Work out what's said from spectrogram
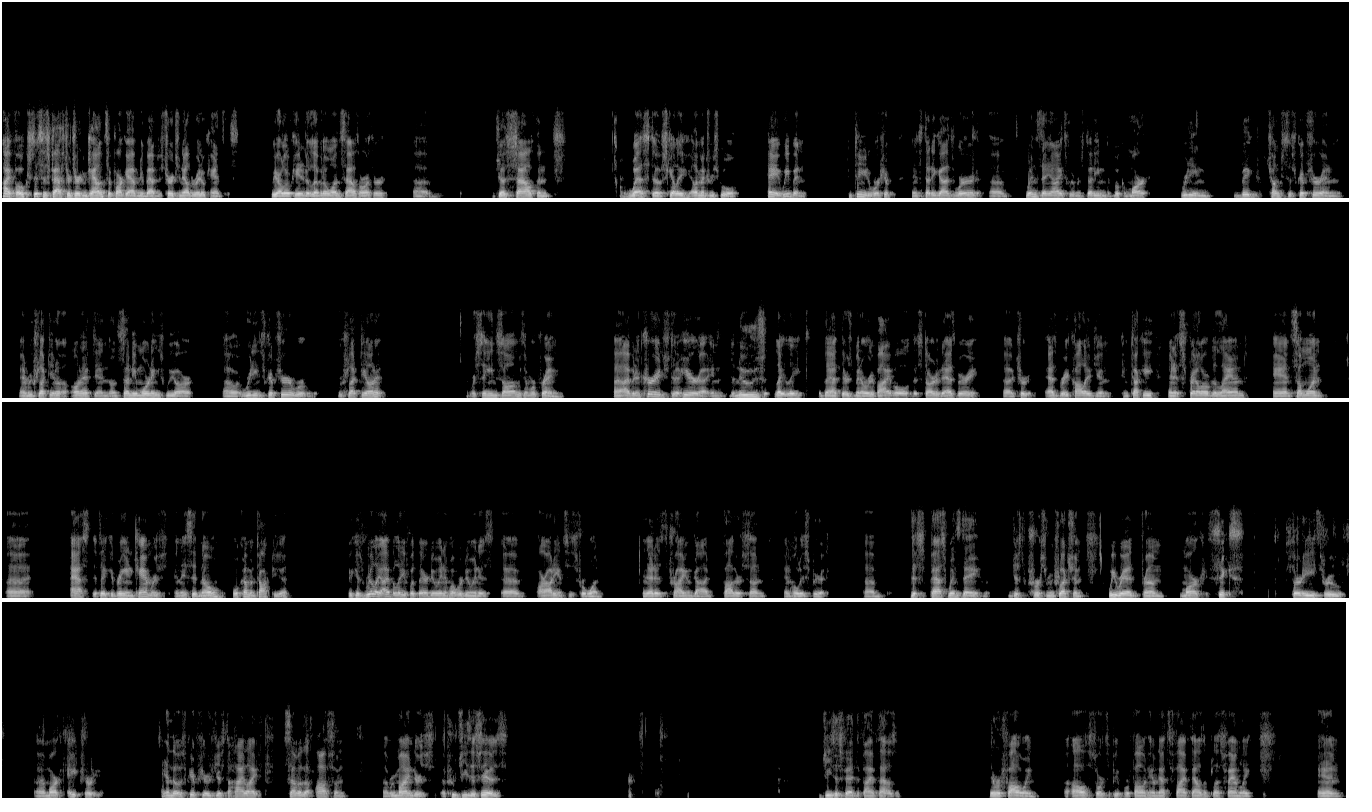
Hi, folks. This is Pastor Jordan Counts of Park Avenue Baptist Church in El Dorado, Kansas. We are located at 1101 South Arthur, uh, just south and west of Skelly Elementary School. Hey, we've been continuing to worship and study God's Word. Uh, Wednesday nights, we've been studying the book of Mark, reading big chunks of scripture and and reflecting on it. And on Sunday mornings, we are uh, reading scripture, we're reflecting on it, we're singing songs, and we're praying. Uh, I've been encouraged to hear uh, in the news lately that there's been a revival that started at Asbury uh, Church, Asbury College in Kentucky, and it spread all over the land. And someone uh, asked if they could bring in cameras, and they said, no, we'll come and talk to you. Because really, I believe what they're doing and what we're doing is uh, our audience is for one, and that is the triune God, Father, Son, and Holy Spirit. Um, this past Wednesday, just for some reflection, we read from Mark 6 30 through uh, Mark 8 30 and those scriptures just to highlight some of the awesome uh, reminders of who Jesus is. Jesus fed the 5,000. They were following, uh, all sorts of people were following him. That's 5,000 plus family. And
